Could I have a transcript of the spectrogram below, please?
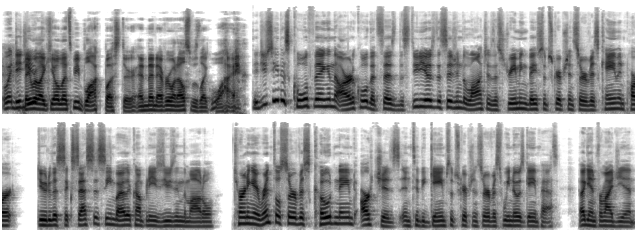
What did they you? were like, "Yo, let's be Blockbuster," and then everyone else was like, "Why?" Did you see this cool thing in the article that says the studio's decision to launch as a streaming based subscription service came in part due to the successes seen by other companies using the model, turning a rental service codenamed Arches into the game subscription service we know as Game Pass? Again, from IGN.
